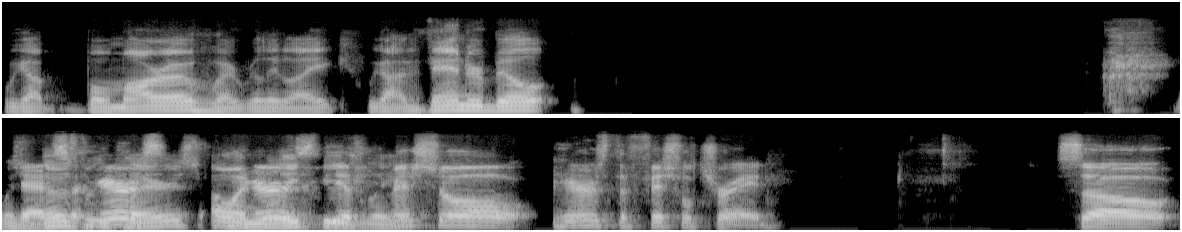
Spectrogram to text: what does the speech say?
we got Bolmaro, who I really like. We got Vanderbilt. Was Yeah, it those so three players? Oh, and here's Malik the official. Here's the official trade. So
